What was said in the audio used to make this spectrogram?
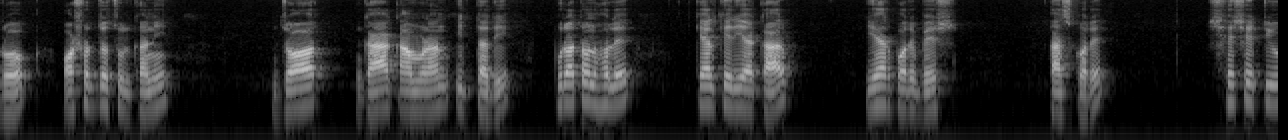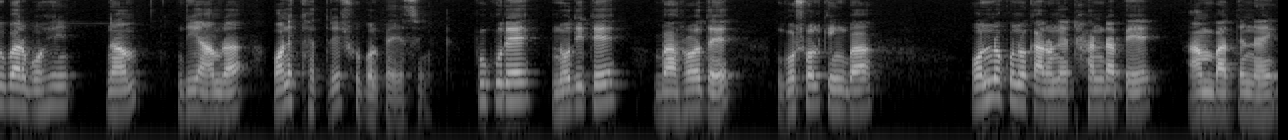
রোগ, অসহ্য চুলকানি, জ্বর, গা কামড়ান ইত্যাদি। পুরাতন হলে ক্যালকেরিয়া কার্প ইহার পরে বেশ কাজ করে। শেষে টিউবার বহি নাম দিয়ে আমরা অনেক ক্ষেত্রে সুফল পেয়েছি। পুকুরে, নদীতে বা হ্রদে গোসল কিংবা অন্য কোনো কারণে ঠান্ডা পেয়ে আম বাঁধতে নেয়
